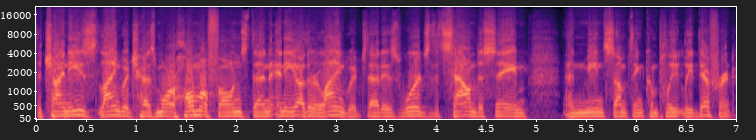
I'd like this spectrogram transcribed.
the Chinese language has more homophones than any other language, that is, words that sound the same and mean something completely different.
